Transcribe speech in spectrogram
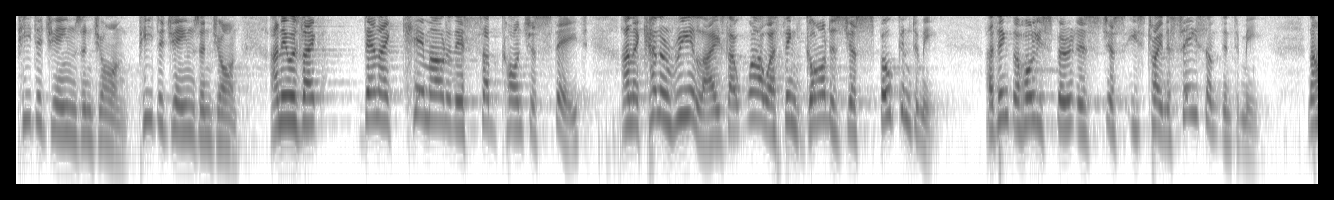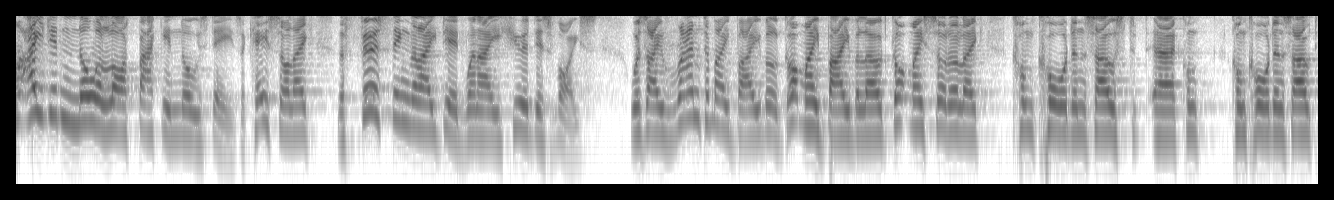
Peter, James, and John. Peter, James, and John. And it was like, then I came out of this subconscious state, and I kind of realized that, wow, I think God has just spoken to me. I think the Holy Spirit is just, he's trying to say something to me. Now, I didn't know a lot back in those days, okay? So, like, the first thing that I did when I heard this voice was I ran to my Bible, got my Bible out, got my sort of like concordance out, uh, con- concordance out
